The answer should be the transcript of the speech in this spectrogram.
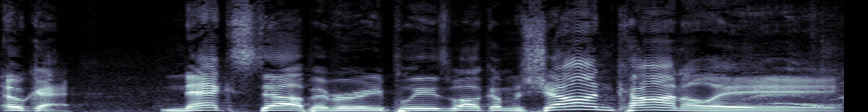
Okay, next up, everybody, please welcome Sean Connolly.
